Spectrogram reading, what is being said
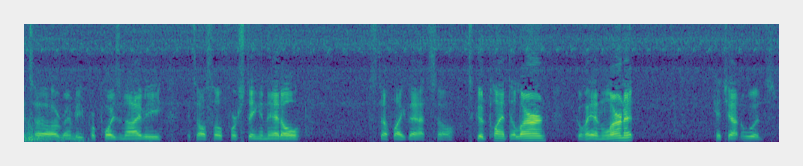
it's a remedy for poison ivy. It's also for stinging nettle, stuff like that. So it's a good plant to learn. Go ahead and learn it. Catch you out in the woods.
